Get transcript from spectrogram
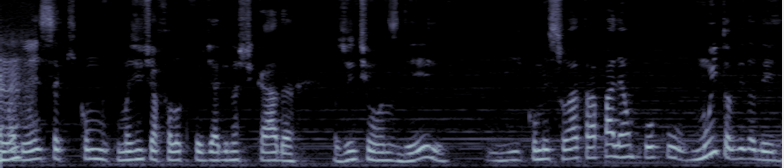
uma Uhum. doença que, como, como a gente já falou, que foi diagnosticada aos 21 anos dele e começou a atrapalhar um pouco, muito a vida dele.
